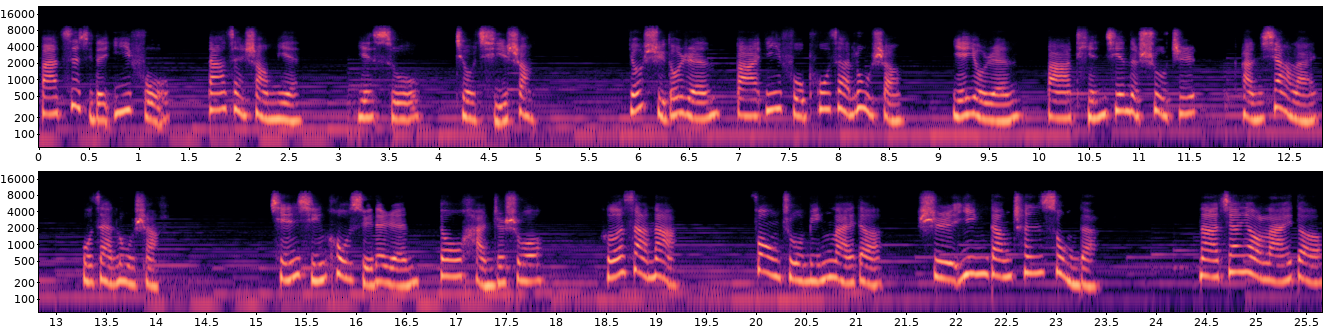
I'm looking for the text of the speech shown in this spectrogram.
把自己的衣服搭在上面，耶稣就骑上。有许多人把衣服铺在路上，也有人把田间的树枝砍下来铺在路上。前行后随的人都喊着说：“何萨那，奉主名来的是应当称颂的。”那将要来的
